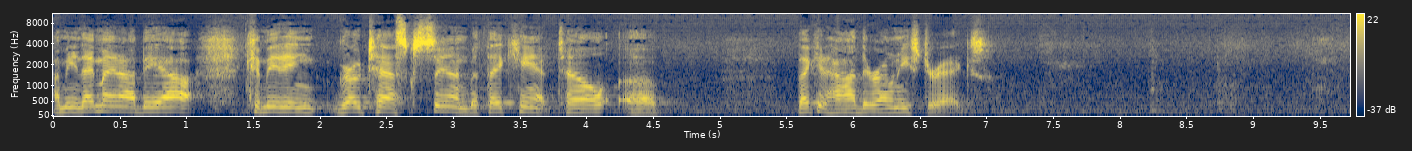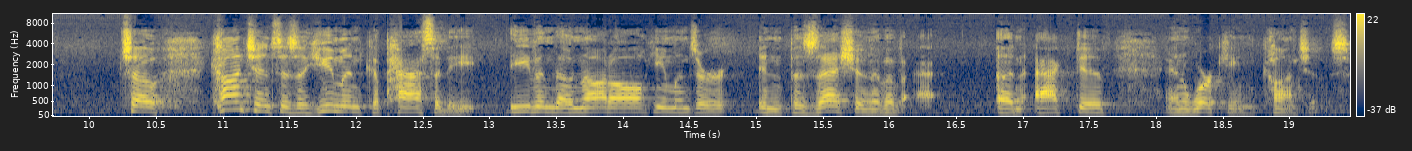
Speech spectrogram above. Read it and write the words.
I mean, they may not be out committing grotesque sin, but they can't tell, uh, they can hide their own Easter eggs. So, conscience is a human capacity, even though not all humans are in possession of an active and working conscience.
